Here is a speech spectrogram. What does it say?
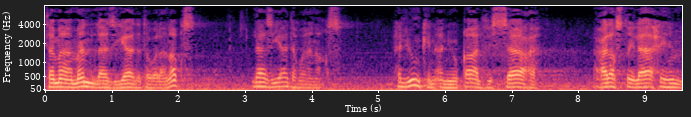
تماما لا زيادة ولا نقص. لا زيادة ولا نقص. هل يمكن أن يقال في الساعة على اصطلاحهم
